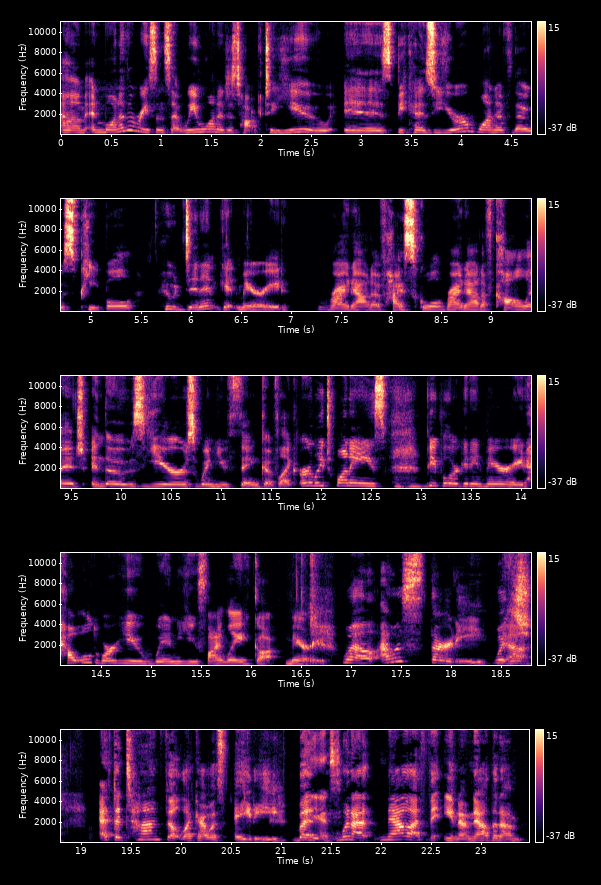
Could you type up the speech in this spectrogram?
Um, and one of the reasons that we wanted to talk to you is because you're one of those people who didn't get married right out of high school, right out of college, in those years when you think of like early 20s, mm-hmm. people are getting married. How old were you when you finally got married? Well, I was 30, which yeah. at the time felt like I was 80. But yes. when I, now I think, you know, now that I'm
